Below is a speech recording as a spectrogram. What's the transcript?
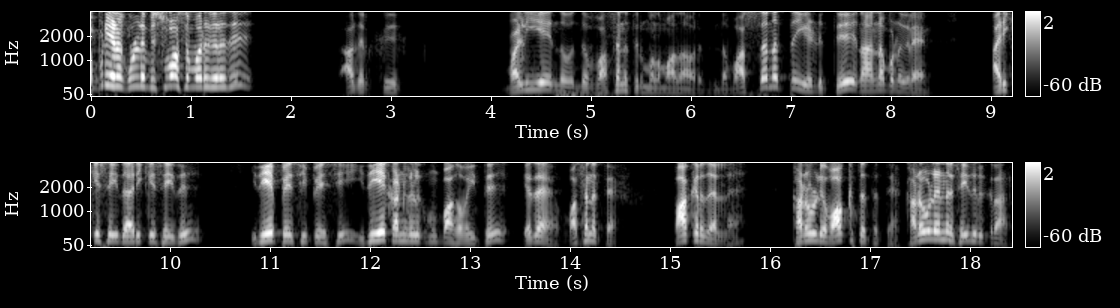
எப்படி எனக்குள்ள விசுவாசம் வருகிறது? அதற்கு வழியே இந்த இந்த வசனத்தின் மூலமாக தான் வருது. இந்த வசனத்தை எடுத்து நான் என்ன பண்ணுகிறேன்? அறிக்கை செய்து அறிக்கை செய்து இதே பேசி பேசி இதே கண்களுக்கு முன்பாக வைத்து எதை? வசனத்தை. பார்க்குறது அல்ல. கடவுளுடைய வாக்கு தத்தத்தை கடவுள் என்ன செய்திருக்கிறார்?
